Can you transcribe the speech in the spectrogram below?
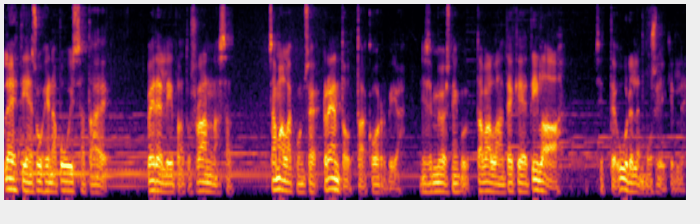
lehtien suhina puissa tai veden rannassa, samalla kun se rentouttaa korvia – niin se myös niin kuin tavallaan tekee tilaa sitten uudelle musiikille.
